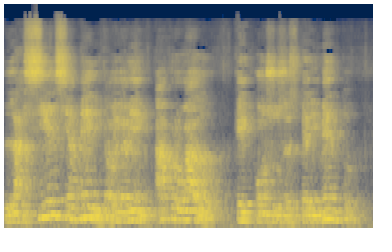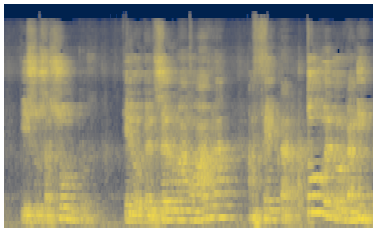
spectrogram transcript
La ciencia médica, oiga bien, ha probado que con sus experimentos y sus asuntos, que lo que el ser humano habla afecta todo el organismo.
